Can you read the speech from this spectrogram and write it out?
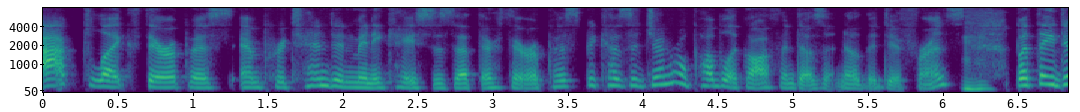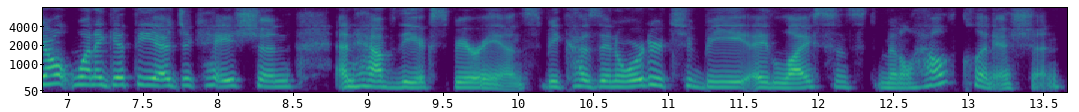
act like therapists and pretend in many cases that they're therapists because the general public often doesn't know the difference, Mhm. but they don't want to get the education and have the experience because in order to be a licensed mental health clinician,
